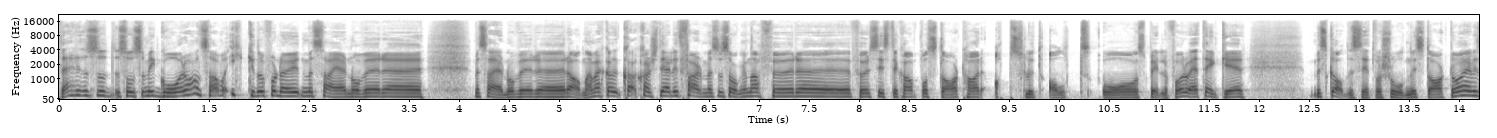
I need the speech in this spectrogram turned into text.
Det er så, sånn som i går, og han sa han var ikke noe fornøyd med seieren over, eh, med seieren over eh, Ranheim. Kanskje de er litt ferdig med sesongen da, før, eh, før siste kamp, og Start har absolutt alt å spille for. Og jeg tenker, med skadesituasjonen i Start òg,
